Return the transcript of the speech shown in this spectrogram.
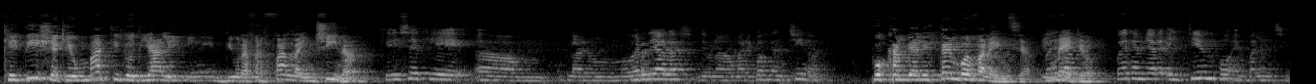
che dice che un battito di ali in- di una farfalla in Cina que dice que um, plan, un mover de alas de una mariposa en China può cambiare il tempo a Valencia, il puede, meteo. cam- puede cambiar el tiempo en Valencia.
